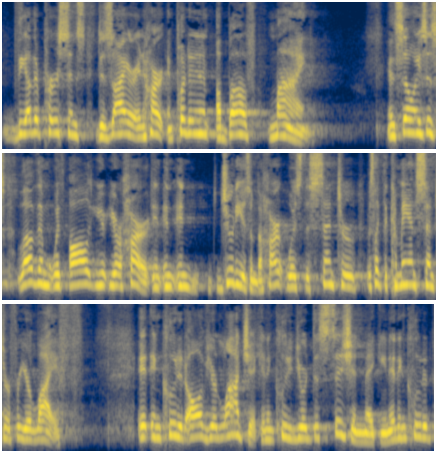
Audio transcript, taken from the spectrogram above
the other person's desire and heart and putting it above mine. And so he says, love them with all your, your heart. In, in, in, Judaism, the heart was the center, it was like the command center for your life. It included all of your logic. It included your decision making. It included,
